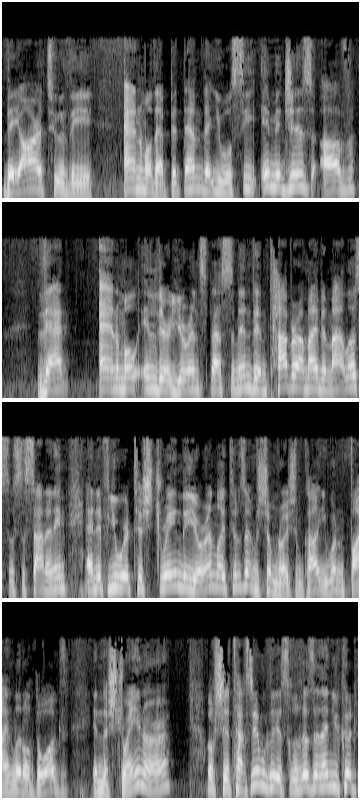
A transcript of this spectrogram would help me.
they are to the animal that bit them, that you will see images of that animal in their urine specimen. And if you were to strain the urine, you wouldn't find little dogs in the strainer. And then you could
